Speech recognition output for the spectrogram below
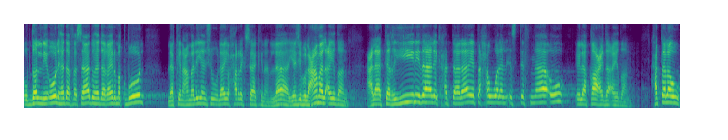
وبضلني يقول هذا فساد وهذا غير مقبول. لكن عمليا شو؟ لا يحرك ساكنا. لا يجب العمل أيضا على تغيير ذلك حتى لا يتحول الاستثناء إلى قاعدة أيضا. حتى لو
